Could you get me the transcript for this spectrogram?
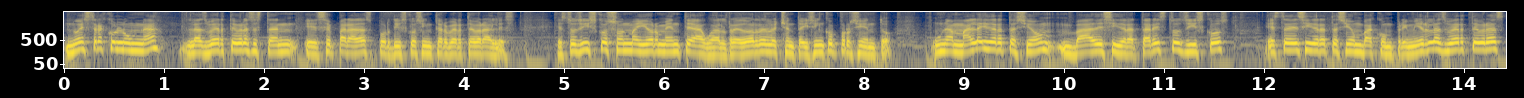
Nuestra columna, las vértebras están eh, separadas por discos intervertebrales. Estos discos son mayormente agua, alrededor del 85%. Una mala hidratación va a deshidratar estos discos. Esta deshidratación va a comprimir las vértebras,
